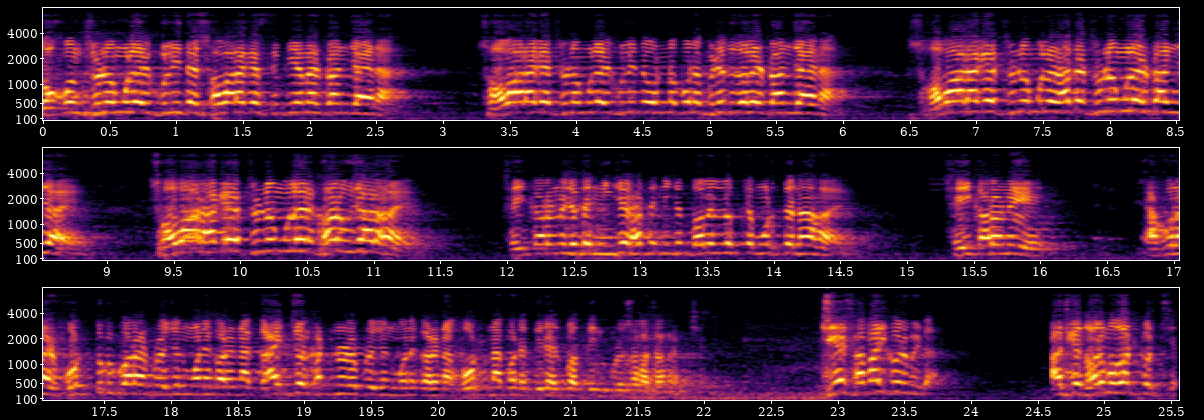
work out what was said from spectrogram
তখন তৃণমূলের গুলিতে সবার আগে সিপিএম এর প্রাণ যায় না। সবার আগে তৃণমূলের গুলিতে অন্য কোনো বিরোধী দলের প্রাণ যায় না। সবার আগে তৃণমূলের হাতে তৃণমূলের প্রাণ যায়। সবার আগে তৃণমূলের ঘর উজাড় হয়। সেই কারণে যাতে নিজের হাতে নিজের দলের লোককে মরতে না হয়। সেই কারণে এখন আর ভোটটুকু করার প্রয়োজন মনে করে না, গায়ের জোর খাটানোর প্রয়োজন মনে করে না, ভোট না করে দিনের পর দিন পুরসভা চালাচ্ছে। যে সাফাই কর্মীরা আজকে ধর্মঘট করছে,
